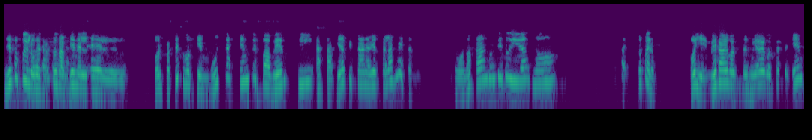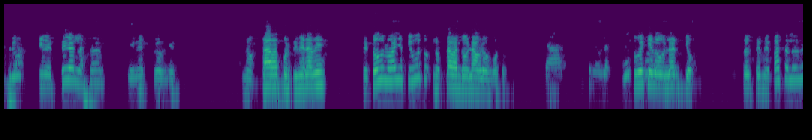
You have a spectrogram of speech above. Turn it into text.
y eso fue lo que trató también el, el, todo el proceso, porque mucha gente fue a ver si, a saber que estaban abiertas las mesas. Como no estaban constituidas, no, no fueron. Oye, déjame terminar de contarte. Entro en el en la sala, primer problema. No estaban por primera vez, de todos los años que voto, no estaban doblados los votos. Tuve que doblar yo. Entonces me pasa lo de...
